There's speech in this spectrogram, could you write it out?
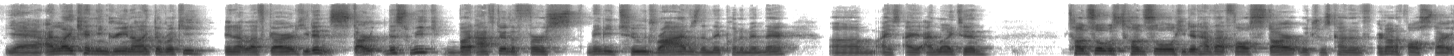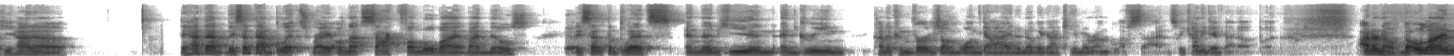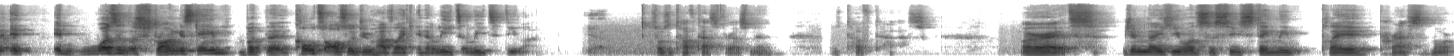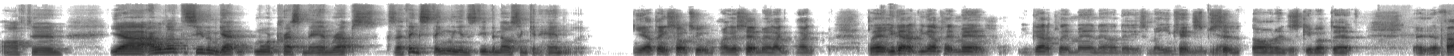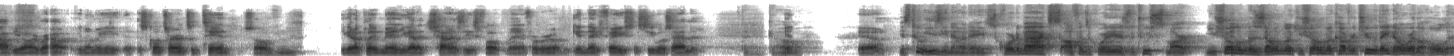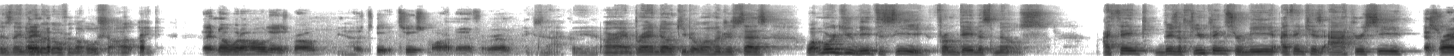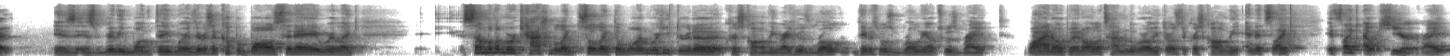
Yeah, I like Kenyon Green. I like the rookie in at left guard. He didn't start this week, but after the first maybe two drives, then they put him in there. Um, I, I I liked him. Tunsil was Tunsil. He did have that false start, which was kind of or not a false start. He had a they had that they sent that blitz right on that sack fumble by by Mills. Yeah. They sent the blitz, and then he and and Green kind of converged on one guy, and another guy came around the left side, and so he kind of gave that up. But I don't know. The O line it it wasn't the strongest game, but the Colts also do have like an elite elite D line. Yeah. So it's a tough test for us, man. Tough task. All right. Jim Leahy wants to see Stingley play press more often. Yeah, I would love to see them get more press man reps because I think Stingley and Steven Nelson can handle it. Yeah, I think so too. Like I said, man, like like play, you gotta you gotta play man. You gotta play man nowadays, man. You can't just Yeah. sit in the zone and just give up that, that five yard route. You know what I mean? It's gonna turn to ten. So Mhm. you gotta play man. You gotta challenge these folk, man, for real. Get in their face and see what's happening. There you go. Yeah. It's too easy nowadays. Quarterbacks, offensive coordinators are too smart. You show them a zone look, you show them a cover two, they know where the hole is. They know They to know. go for the whole shot. Like They know what a hole is, bro. Yeah. They're too too smart, man, for real. Exactly. All right. Brando, keep it 100 says, What more do you need to see from Davis Mills? I think there's a few things for me. I think his accuracy That's right. is is really one thing where there was a couple balls today where like some of them were catchable. Like so, like the one where he threw to Chris Conley, right? He was roll Davis Mills was rolling out to his right, wide open, all the time in the world. He throws to Chris Conley, and it's like it's like out here, right?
